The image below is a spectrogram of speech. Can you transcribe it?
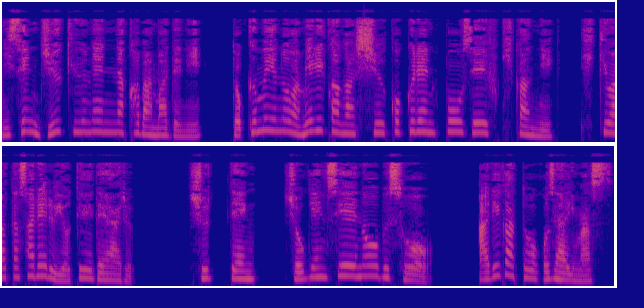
2019年半ばまでに匿名のアメリカ合衆国連邦政府機関に引き渡される予定である。出展、諸言性能武装。ありがとうございます。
